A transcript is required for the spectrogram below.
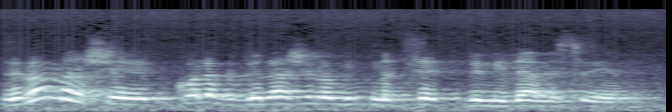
זה לא אומר שכל הגדולה שלו מתמצאת במידה מסוימת.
